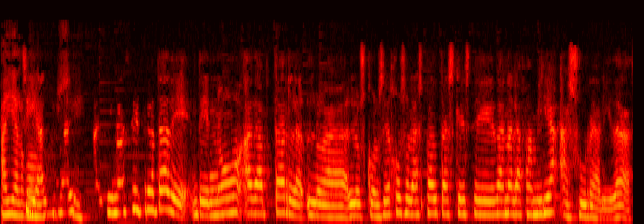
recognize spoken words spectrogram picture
¿Hay algo? Sí, al final, se trata de, no adaptar los consejos o las pautas que se dan a la familia a su realidad,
